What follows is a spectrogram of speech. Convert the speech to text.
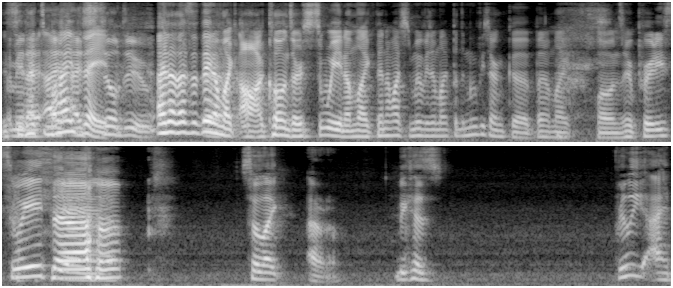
I See, mean, that's I, my I, I thing. still do. I know that's the thing. I'm like, oh, clones are sweet. I'm like, then I watch the movies. I'm like, but the movies aren't good. But I'm like, clones are pretty sweet though. Yeah, yeah. So like I don't know, because really I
